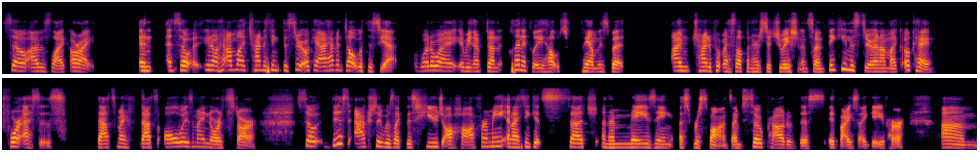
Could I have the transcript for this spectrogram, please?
So I was like, all right. And and so uh, you know, I'm like trying to think this through. Okay, I haven't dealt with this yet. What do I I mean, I've done it clinically, helped families, but I'm trying to put myself in her situation. And so I'm thinking this through and I'm like, okay, four S's. That's my that's always my north star. So this actually was like this huge aha for me and i think it's such an amazing uh, response. I'm so proud of this advice i gave her. Um,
